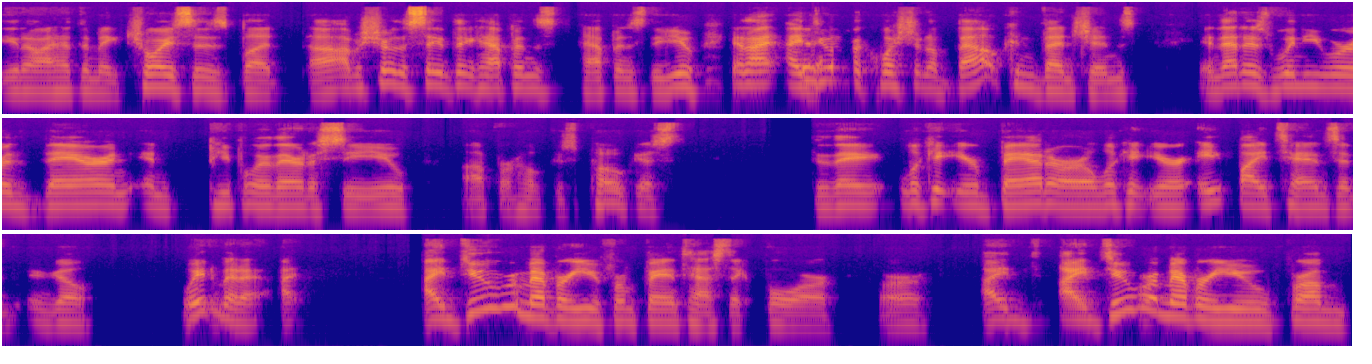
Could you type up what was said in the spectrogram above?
you know I have to make choices. But uh, I'm sure the same thing happens happens to you. And I, I do have a question about conventions, and that is when you were there and, and people are there to see you uh, for Hocus Pocus. Do they look at your banner or look at your eight by tens and, and go, "Wait a minute, I I do remember you from Fantastic Four, or I I do remember you from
